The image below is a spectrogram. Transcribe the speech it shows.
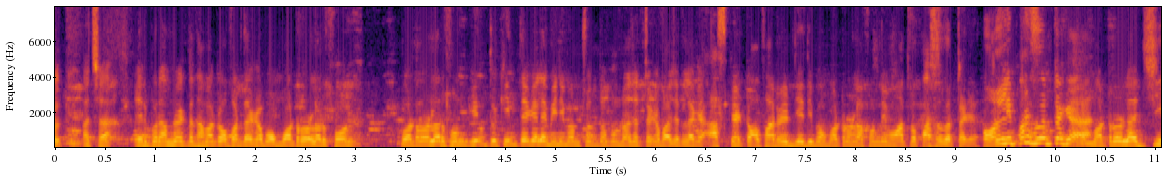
ওকে আচ্ছা এরপর আমরা একটা ধামাকা অফার দেখাবো মোটরোলার ফোন মোটরোলার ফোন কিন্তু কিনতে গেলে মিনিমাম চোদ্দ পনেরো হাজার টাকা বাজেট লাগে। আজকে একটা অফার রেট দিয়ে দিব মোটরোলা ফোন দিব মাত্র পাঁচ হাজার টাকা। অনলি পাঁচ হাজার টাকা? Motorola G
